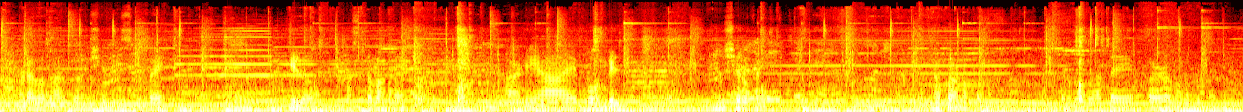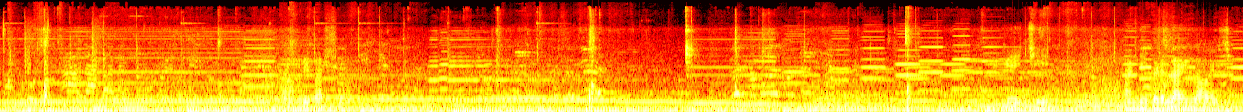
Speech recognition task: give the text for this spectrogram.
बांगडा बघा दोनशे वीस रुपये किलो मस्त बांगडा. आणि हा आहे बोंबील तीनशे रुपये. नको नको. बोंबी पाचशे रुपये. घ्यायची आणि इकडे लाईन लावायची.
